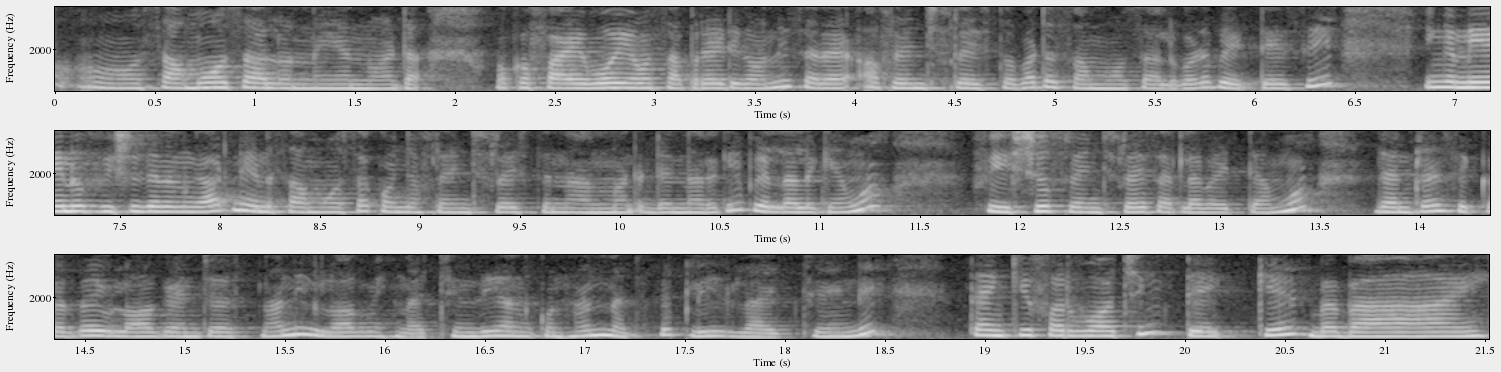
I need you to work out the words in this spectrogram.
సమోసాలు ఉన్నాయి అనమాట ఒక ఫైవ్ ఏమో సపరేట్గా ఉన్నాయి. సరే ఆ ఫ్రెంచ్ ఫ్రైస్తో పాటు సమోసాలు కూడా పెట్టేసి ఇంకా నేను ఫిష్ తినను కాబట్టి నేను సమోసా కొంచెం ఫ్రెంచ్ ఫ్రైస్ తిన్నాను అనమాట డిన్నర్కి పిల్లలకేమో ఫిష్ ఫ్రెంచ్ ఫ్రైస్ అట్లా పెట్టాము. దాని ఫ్రెండ్స్ ఇక్కడితో ఈ వ్లాగ్ ఎండ్ చేస్తున్నాను. ఈ వ్లాగ్ మీకు నచ్చింది అనుకుంటున్నాను. నచ్చితే ప్లీజ్ లైక్ చేయండి. Thank you for watching take care bye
